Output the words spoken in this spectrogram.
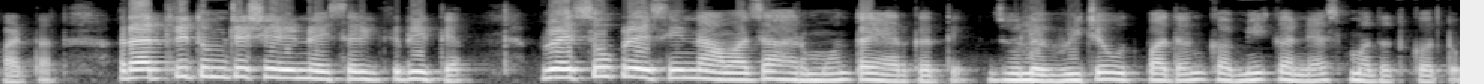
पाडतात. रात्री तुमचे शरीर नैसर्गिकरित्या वेसोप्रेसिन नावाचा हार्मोन तयार करते जो लघवीचे उत्पादन कमी करण्यास मदत करतो.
